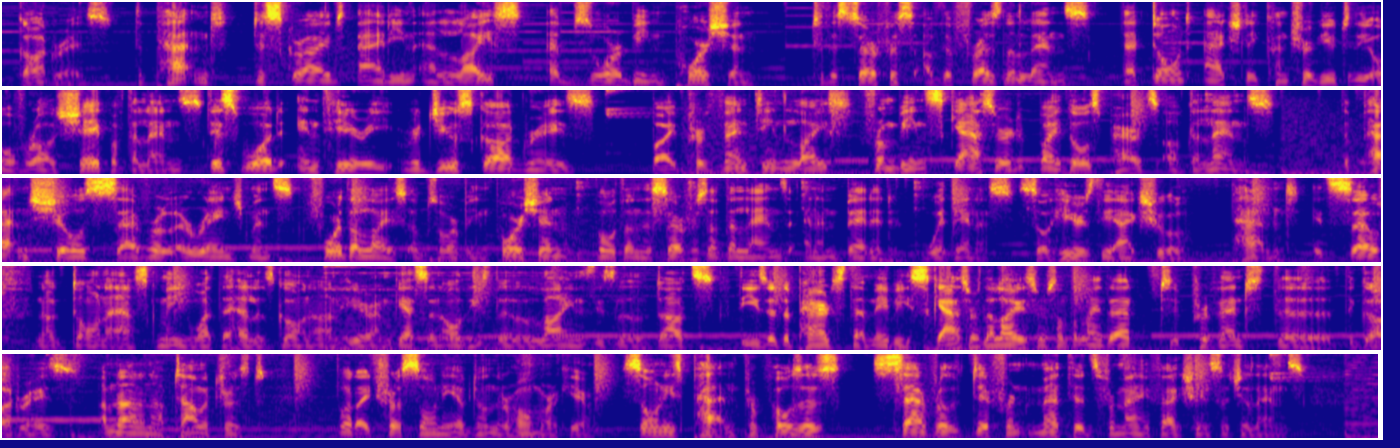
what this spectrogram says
God rays. The patent describes adding a light absorbing portion to the surface of the Fresnel lens that don't actually contribute to the overall shape of the lens. This would, in theory, reduce God rays by preventing light from being scattered by those parts of the lens. The patent shows several arrangements for the light absorbing portion, both on the surface of the lens and embedded within it. So here's the actual patent itself. Now don't ask me what the hell is going on here. I'm guessing all these little lines, these little dots, these are the parts that maybe scatter the light or something like that to prevent the, the God rays. I'm not an optometrist, but I trust Sony have done their homework here. Sony's patent proposes several different methods for manufacturing such a lens,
